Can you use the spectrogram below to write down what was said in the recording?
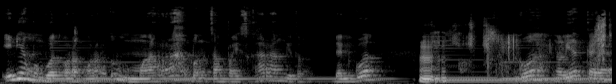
Ini yang membuat orang-orang tuh marah banget sampai sekarang gitu. Dan gua Mhm. gua ngelihat kayak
